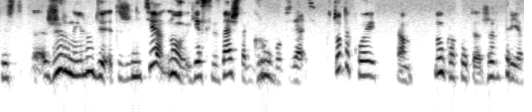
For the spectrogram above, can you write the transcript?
То есть э, жирные люди, это же не те, ну, если, знаешь, так грубо взять. Кто такой там, ну, какой-то жиртрес,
